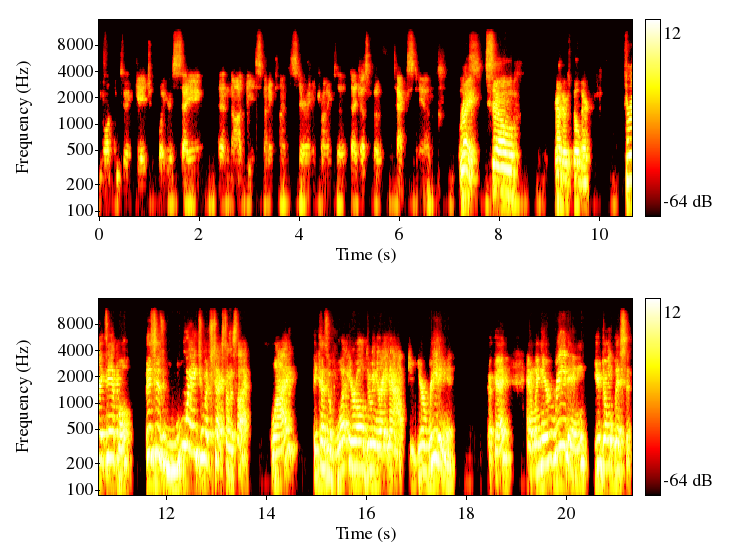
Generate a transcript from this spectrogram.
You want them to engage with what you're saying and not be spending time staring and trying to digest both text and Right. So, God, there was Bill there. For example, this is way too much text on the slide. Why? Because of what you're all doing right now. You're reading it. Okay. And when you're reading, you don't listen.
